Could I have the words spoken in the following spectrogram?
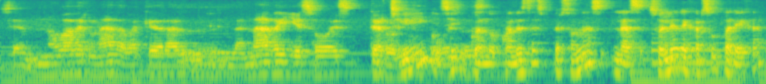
o sea, no va a haber nada, va a quedar al- la nada y eso es Sí, terrorífico. sí, eso es- cuando, cuando estas personas las suele dejar su pareja,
